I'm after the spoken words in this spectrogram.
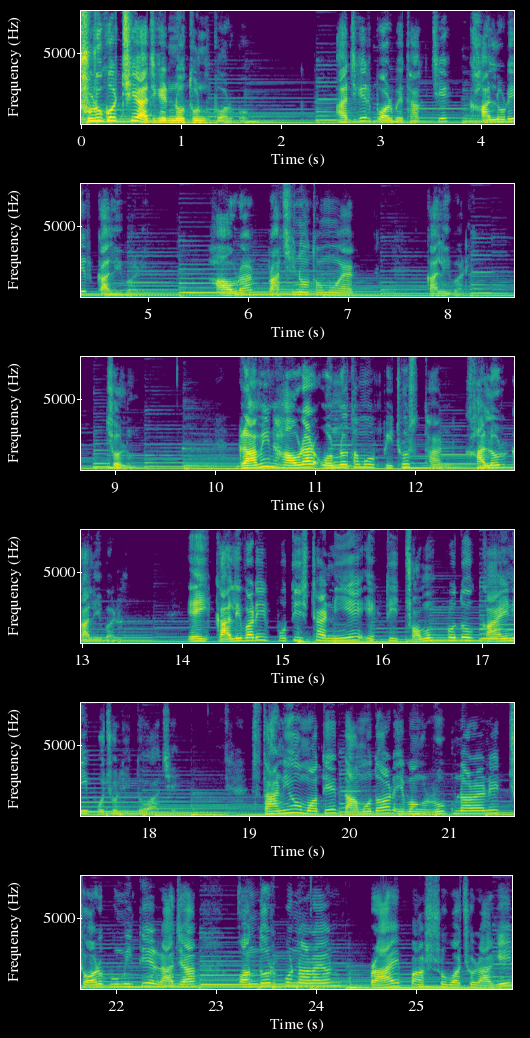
শুরু করছি আজকের নতুন পর্ব। আজকের পর্বে থাকছে খালোরের কালীবাড়ি, হাওড়ার প্রাচীনতম এক কালীবাড়ি। চলুন। গ্রামীণ হাওড়ার অন্যতম পীঠস্থান খালোর কালীবাড়ি। এই কালীবাড়ির প্রতিষ্ঠা নিয়ে একটি চমকপ্রদ কাহিনী প্রচলিত আছে। স্থানীয় মতে দামোদর এবং রূপনারায়ণের চরভূমিতে রাজা কন্দর্প নারায়ণ প্রায় পাঁচশো বছর আগে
